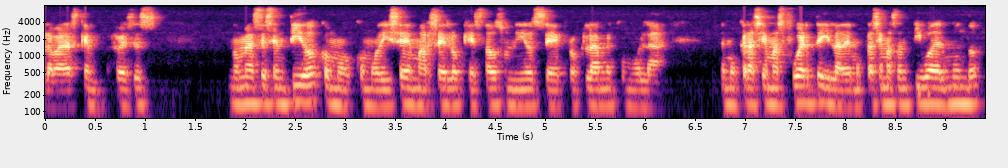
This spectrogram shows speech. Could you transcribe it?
la verdad es que a veces no me hace sentido, como, como dice Marcelo, que Estados Unidos se proclame como la democracia más fuerte y la democracia más antigua del mundo,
